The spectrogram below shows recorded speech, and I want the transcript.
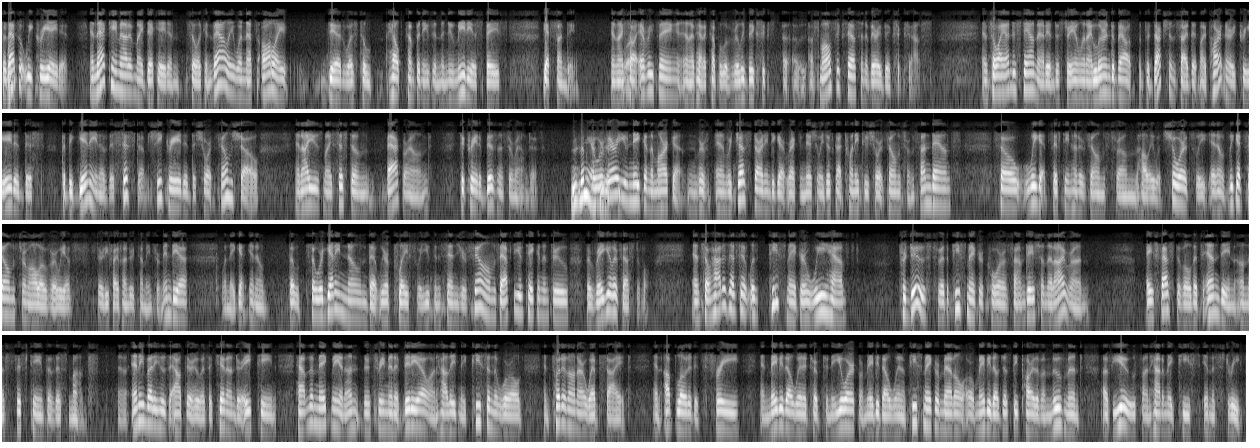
So that's what we created. And that came out of my decade in Silicon Valley when that's all I did was to help companies in the new media space get funding. And I Right. saw everything, and I've had a couple of really big, a, a small success and a very big success. And so I understand that industry. And when I learned about the production side, that my partner had created this, the beginning of this system. She created the short film show, and I used my system background to create a business around it. Let me ask So we're very unique in the market, and we're and we're just starting to get recognition. We just got 22 short films from Sundance. So we get 1,500 films from Hollywood Shorts. We you know we get films from all over. We have 3,500 coming from India. When they get you know, so so we're getting known that we're a place where you can send your films after you've taken them through the regular festival. And so how does that fit with Peacemaker? We have produced for the Peacemaker Corps Foundation that I run a festival that's ending on the 15th of this month. Anybody who's out there who has a kid under 18, have them make me an under three minute video on how they'd make peace in the world and put it on our website and upload it. It's free and maybe they'll win a trip to New York, or maybe they'll win a Peacemaker medal, or maybe they'll just be part of a movement of youth on how to make peace in the streets.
